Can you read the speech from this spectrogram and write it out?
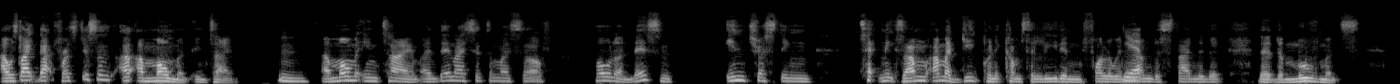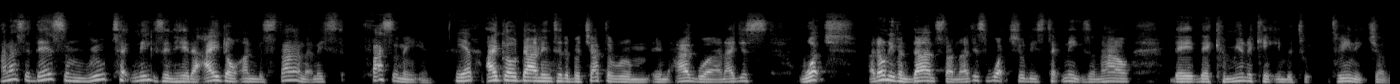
I was like that for just a, a moment in time Mm, a moment in time. And then I said to myself, hold on, there's some interesting techniques. I'm I'm a geek when it comes to leading and following Yep. and understanding the, the the movements. And I said, there's some real techniques in here that I don't understand. And it's fascinating. Yep. I go down into the bachata room in Agua and I just watch. I don't even dance down. I just watch all these techniques and how they they're communicating between between each other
